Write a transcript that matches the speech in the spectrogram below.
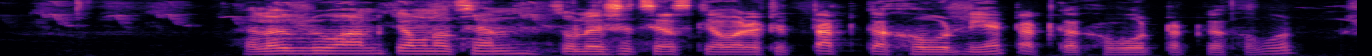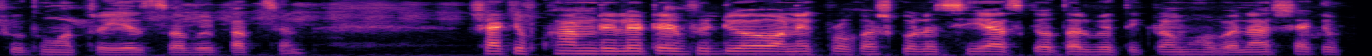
হ্যালো এভরিওয়ান কেমন আছেন? চলে এসেছি আজকে আবার একটা টাটকা খবর নিয়ে। টাটকা খবর টাটকা খবর, শুধুমাত্র এস সবই পাচ্ছেন। শাকিব খান রিলেটেড ভিডিও অনেক প্রকাশ করেছি, আজকেও তার ব্যতিক্রম হবে না। শাকিব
